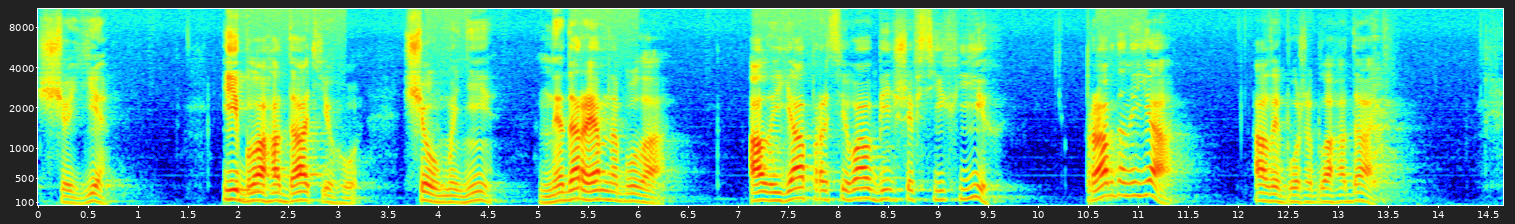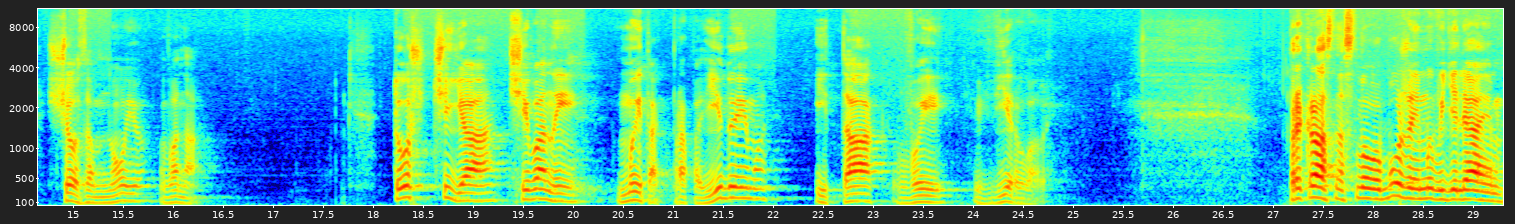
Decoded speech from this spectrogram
що є, і благодать Його, що в мені недаремна була, але я працював більше всіх їх. Правда, не я, але Божа благодать, що за мною вона. Тож чи я, чи вони, ми так проповідуємо, і так ви вірували. Прекрасне Слово Боже, і ми виділяємо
